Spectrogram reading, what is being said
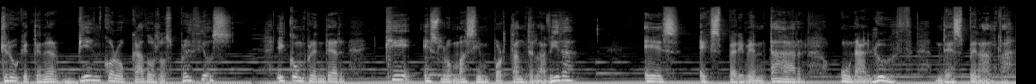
creo que tener bien colocados los precios y comprender qué es lo más importante en la vida es experimentar una luz de esperanza.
